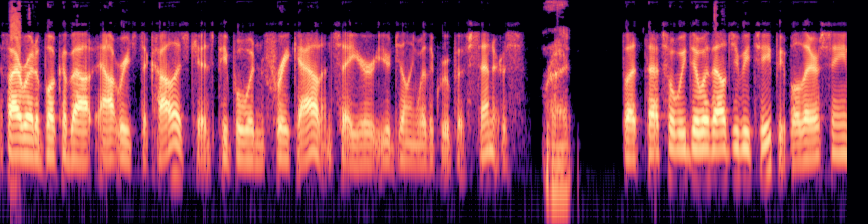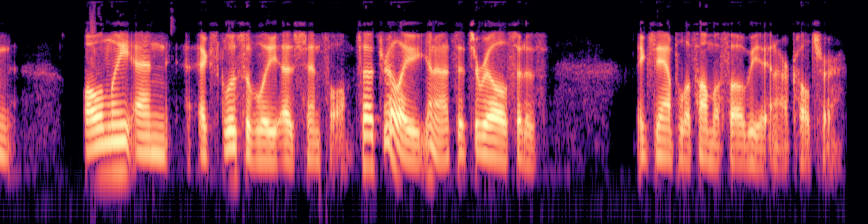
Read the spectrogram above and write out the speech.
if I wrote a book about outreach to college kids, people wouldn't freak out and say you're you're dealing with a group of sinners. Right. But that's what we do with LGBT people. They're seen only and exclusively as sinful. So it's really, you know, it's it's a real sort of example of homophobia in our culture.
